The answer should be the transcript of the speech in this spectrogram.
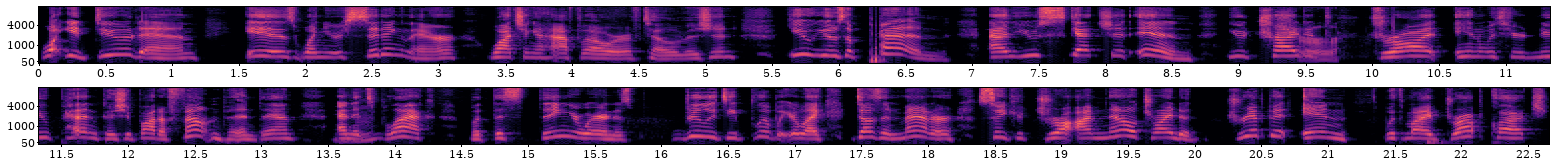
What you do then is when you're sitting there watching a half hour of television, you use a pen and you sketch it in. You try to draw it in with your new pen because you bought a fountain pen, Dan, and it's Mhm. black, but this thing you're wearing is really deep blue, but you're like, doesn't matter. So you draw I'm now trying to drip it in with my drop clutch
